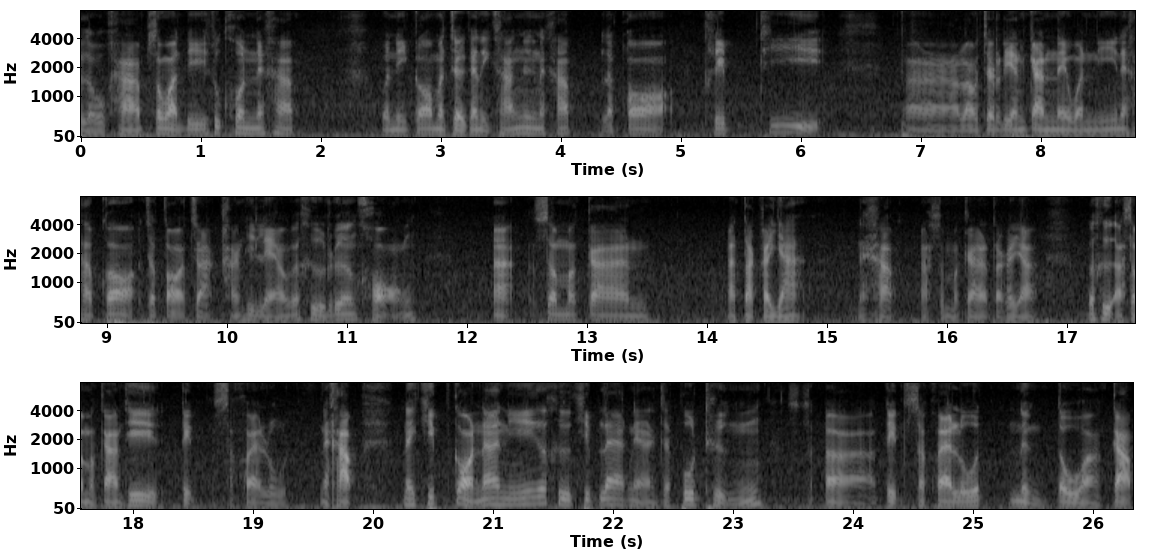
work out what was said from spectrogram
ฮัลโหลครับ สวัสดีทุกคนนะครับ วันนี้ก็มาเจอกันอีกครั้งหนึ่งนะครับ แล้วก็คลิปที่เราจะเรียนกันในวันนี้นะครับ ก็จะต่อจากครั้งที่แล้วก็คือเรื่องของอสมการอัตกยะนะครับอสมการอัตกยะ ก็คืออสมการที่ติดสแควร์รูทนะครับ ในคลิปก่อนหน้านี้ก็คือคลิปแรกเนี่ยจะพูดถึงติดสแควร์รูทหนึ่งตัวกับ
